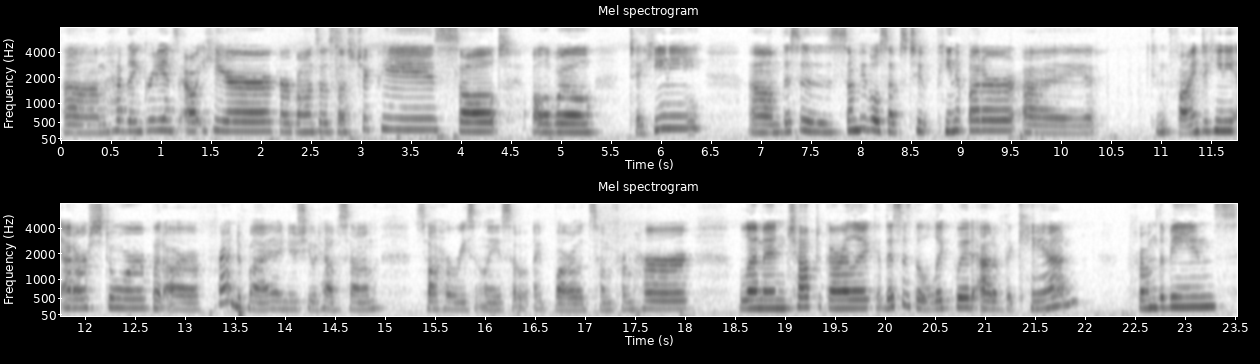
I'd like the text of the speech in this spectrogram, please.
Um, have the ingredients out here: garbanzo slash chickpeas, salt, olive oil, tahini. Um, this is some people substitute peanut butter. I couldn't find tahini at our store, but our friend of mine, I knew she would have some. Saw her recently, so I borrowed some from her. Lemon, chopped garlic. This is the liquid out of the can from the beans.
